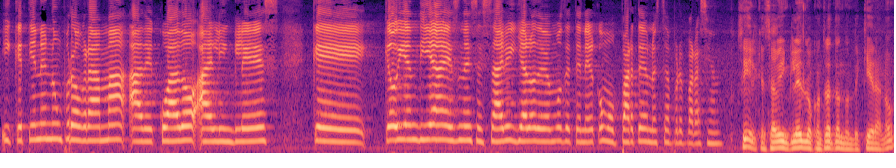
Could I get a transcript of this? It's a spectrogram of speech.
y que tienen un programa adecuado al inglés que, que hoy en día es necesario y ya lo debemos de tener como parte de nuestra preparación. Sí, el que sabe inglés lo contratan donde quiera, ¿no?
